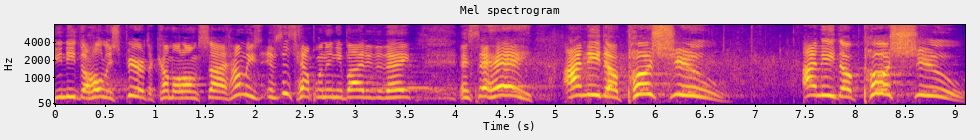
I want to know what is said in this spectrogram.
You need the Holy Spirit to come alongside. How many is this helping anybody today? And say, hey, I need to push you. I need to push you.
